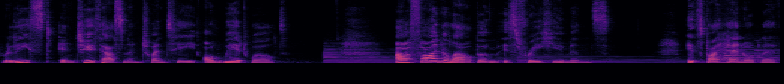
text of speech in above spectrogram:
released in 2020 on Weird World. Our final album is Free Humans. It's by Hen Ogledd.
